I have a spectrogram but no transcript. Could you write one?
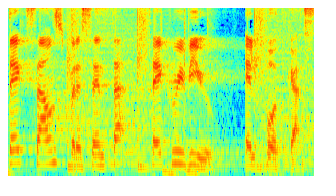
Tech Sounds presenta Tech Review, el podcast.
